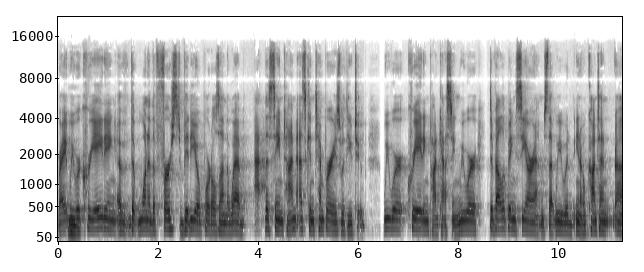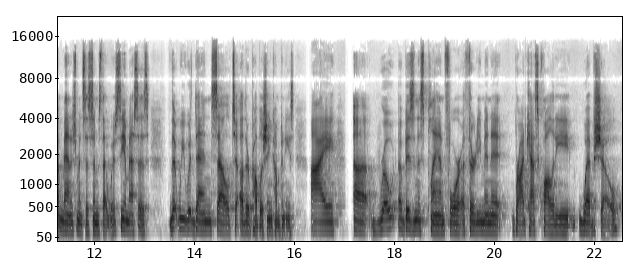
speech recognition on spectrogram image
right? Mm. We hmm. were creating a, the, one of the first video portals on the web at the same time as contemporaries with YouTube. We were creating podcasting. We were developing CRMs that we would, you know, content uh, management systems that were CMSs that we would then sell to other publishing companies. I uh, wrote a business plan for a 30 minute broadcast quality web show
